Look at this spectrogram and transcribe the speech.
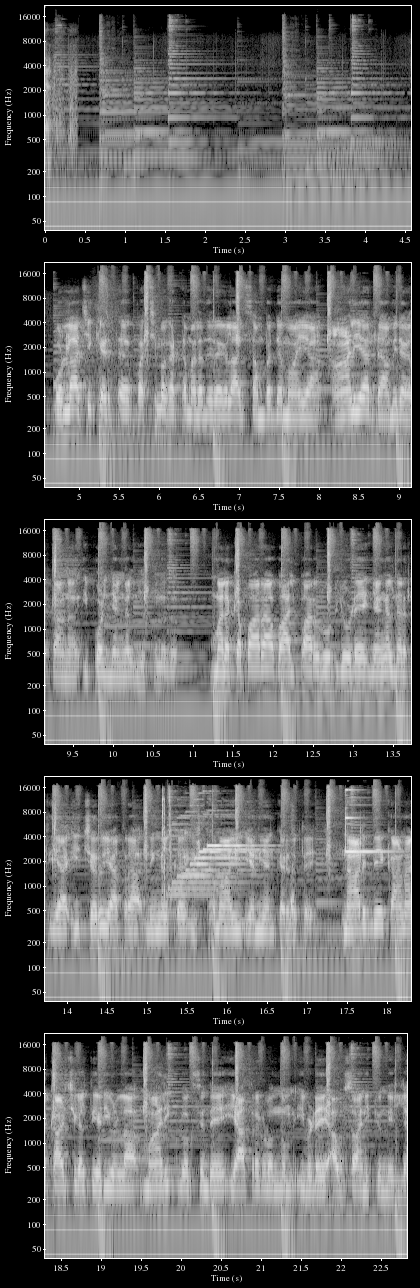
പൊള്ളാച്ചിക്കടുത്ത് പശ്ചിമഘട്ട മലനിരകളാൽ സമ്പന്നമായ ആളിയാർ ഡാമിനകത്താണ് ഇപ്പോൾ ഞങ്ങൾ നിൽക്കുന്നത്. മലക്കപ്പാറ വാൽപ്പാറ റൂട്ടിലൂടെ ഞങ്ങൾ നടത്തിയ ഈ ചെറുയാത്ര നിങ്ങൾക്ക് ഇഷ്ടമായി എന്ന് ഞാൻ കരുതട്ടെ. നാടിന്റെ കാണാക്കാഴ്ചകൾ തേടിയുള്ള മാലിക് ബ്ലോഗ്സിന്റെ യാത്രകളൊന്നും ഇവിടെ അവസാനിക്കുന്നില്ല.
